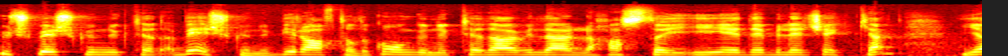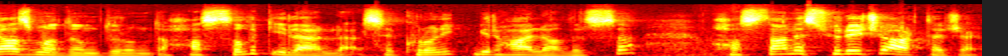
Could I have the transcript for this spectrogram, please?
3-5 günlük tedavi, 5 günlük, 1 haftalık, 10 günlük tedavilerle hastayı iyi edebilecekken yazmadığım durumda hastalık ilerlerse, kronik bir hal alırsa hastane süreci artacak.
